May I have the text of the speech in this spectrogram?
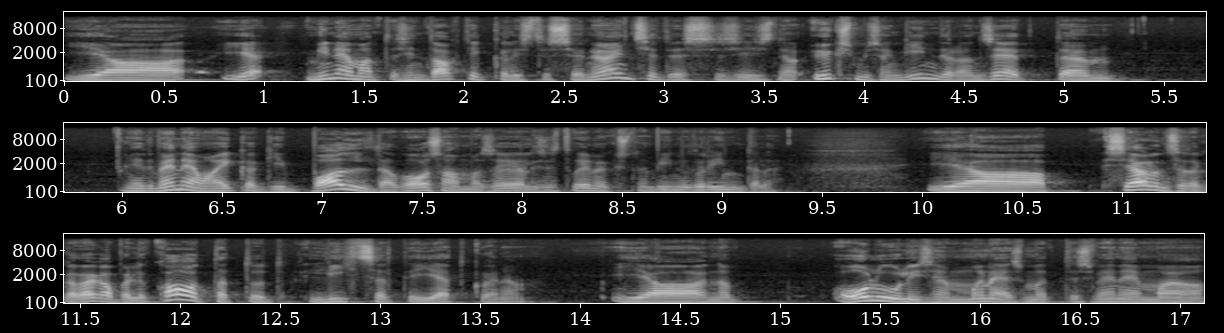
ja, ja minemata siin taktikalistesse nüanssidesse, siis no üks, mis on kindel, on see, et, ähm, et Venemaa ikkagi valdava osa oma sõjalisest võimekust on viinud rindele. ja seal on seda ka väga palju kaotatud, lihtsalt ei jätku enam. ja no olulisem mõnes mõttes Venemaa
